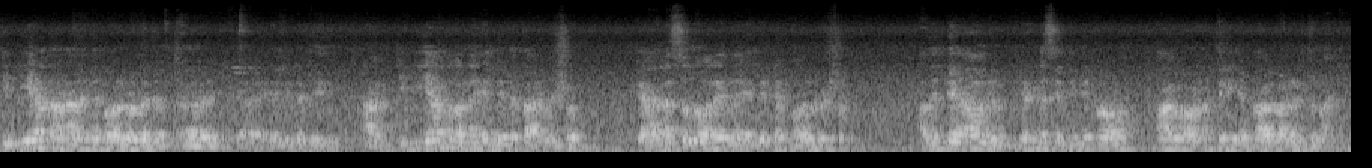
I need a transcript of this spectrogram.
ടിബിയ എന്നാണ് അതിന്റെ മുകളിലുള്ള എല്ലിന്റെ പേര്. ആ ടിബിയ എന്ന് പറഞ്ഞ എല്ലിന്റെ താഴ്വശവും ടാലസ് എന്ന് പറയുന്ന എല്ലിന്റെ മേൽവശം അതിന്റെ ആ ഒരു രണ്ട് സെന്റിമീറ്ററോളം ഭാഗമാണ് തേഞ്ഞ ഭാഗമാണ് എടുത്തു മാറ്റുന്നത്.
